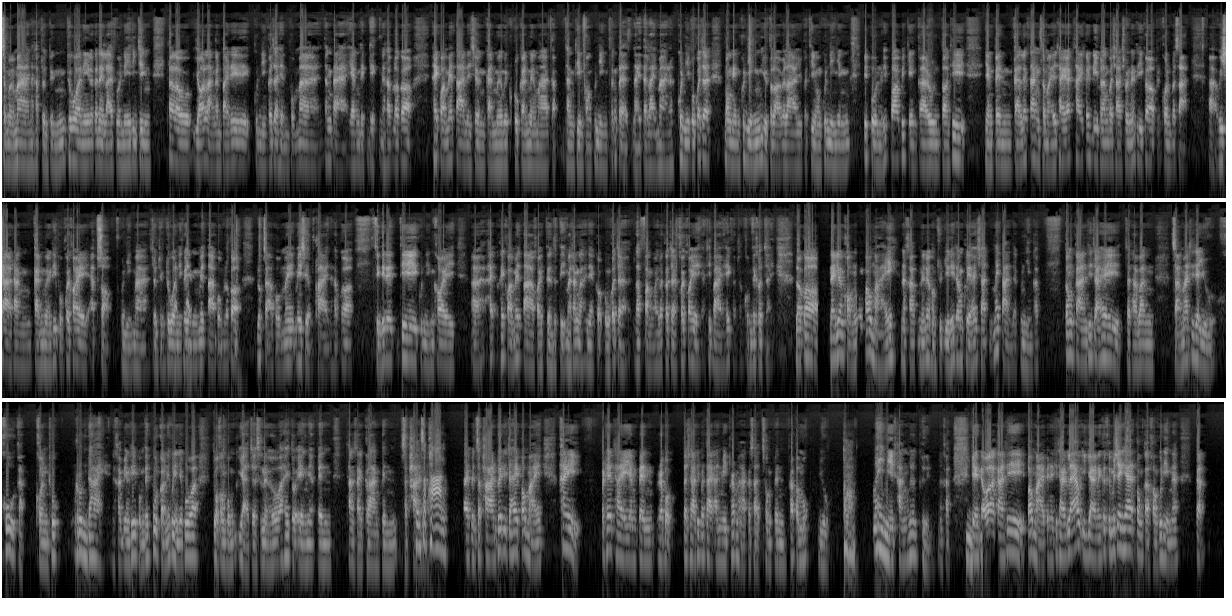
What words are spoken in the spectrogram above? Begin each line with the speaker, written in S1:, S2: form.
S1: เสมอมานะครับ จนถึงทุกวันนี้แล้วก็ในไลฟ์วันนี้จริง ๆ ถ้าเราย้อนหลังกันไปที่คุณหญิงก็จะเห็นผมมาตั้งแต่ยังเด็ก ๆนะครับ แล้วก็ให้ความเมตตาในเชิงการเมืองเป็นครูการเมืองมากับทางทีมของคุณหญิง ตั้งแต่ไหนแต่ไรมานะคุณหญิงผมก็จะมองเห็นคุณหญิงอยู่ตลอดเวลาอยู่กับทีมของคุณหญิงยังพี่ปุ่นพี่ป๊อปพี่เก่งการุณตอนที่ยังเป็นการเลือกตั้งสมัยไทยรักไทยก็ดีพลังประชาชนทั้งทีก็เป็นคนประสาทวิชาทางการเมืองที่ผมค่อยๆแอบสอบ คุณหญิงมาจนถึงทุกวันนี้ก็ยังเมตตาผม แล้วก็ลูกสาวผมไม่ไม่เสื่อมคลายนะครับ ก็สิ่งที่ได้ที่คุณหญิงคอยให้ให้ความเมตตาคอยเตือนสติมาทั้งหลายเนี่ยก็ผมก็จะรับฟังไว้แล้วก็จะค่อย ๆ อธิบายให้กับสังคมได้เข้าใจ แล้วก็ในเรื่องของเป้าหมายนะครับ ในเรื่องของจุดยืนที่ต้องเคลียร์ให้ชัด ไม่ต่างจากคุณหญิงครับ ต้องการที่จะให้สถาบันสามารถที่จะอยู่คู่กับคนทุก รุ่นได้นะครับอย่างที่ผมได้พูดก่อนที่คุณหญิงจะพูดว่าตัวของผมอยากจะเสนอว่าให้ตัวเองเนี่ยเป็นทางสายกลางเป็นสะพาน
S2: เป็นสะพาน
S1: ใช่เป็นสะพานเพื่อที่จะให้เป้าหมายให้ประเทศไทยยังเป็นระบบประชาธิปไตยอันมีพระมหากษัตริย์ทรงเป็นพระประมุขอยู่ตลอดไม่มีทางเลือกอื่นนะครับ
S3: อืม
S1: เพียงแต่ว่าการที่เป้าหมายเป็นในทิศทางแล้วอีกอย่างหนึ่งก็คือไม่ใช่แค่ตรงกับของคุณหญิงนะ กับ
